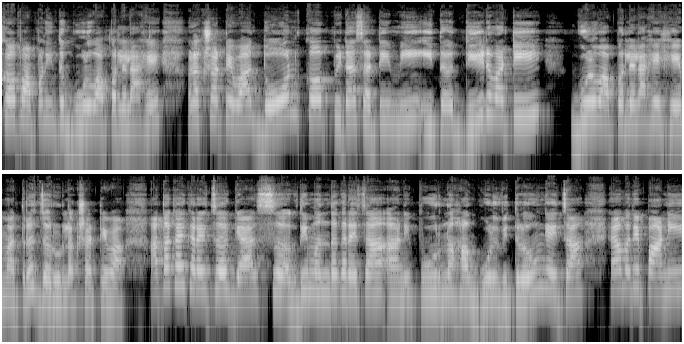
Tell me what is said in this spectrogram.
कप आपण इथं गूळ वापरलेला आहे. लक्षात ठेवा दोन कप पिठासाठी मी इथं दीड वाटी गूळ वापरलेला आहे हे मात्र जरूर लक्षात ठेवा. आता काय करायचं? गॅस अगदी मंद करायचा आणि पूर्ण हा गूळ वितळवून घ्यायचा. ह्यामध्ये पाणी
